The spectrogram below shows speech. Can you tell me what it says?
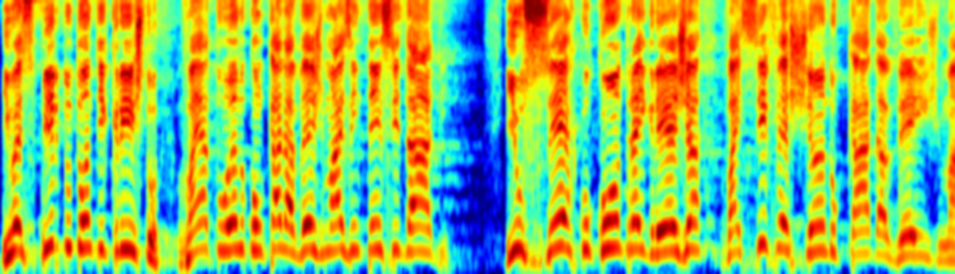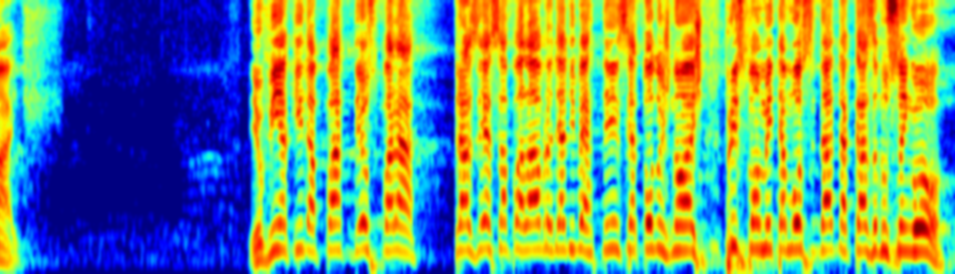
E o espírito do anticristo vai atuando com cada vez mais intensidade. E o cerco contra a igreja vai se fechando cada vez mais. Eu vim aqui da parte de Deus para trazer essa palavra de advertência a todos nós, principalmente a mocidade da casa do Senhor.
